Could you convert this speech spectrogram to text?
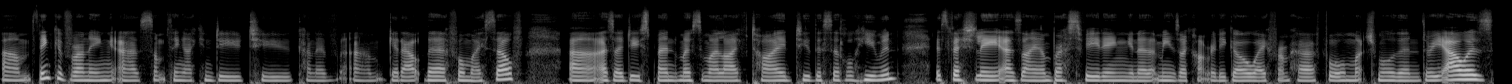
um, think of running as something I can do to kind of um, get out there for myself, uh, as I do spend most of my life tied to this little human, especially as I am breastfeeding. You know, that means I can't really go away from her for much more than three hours.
